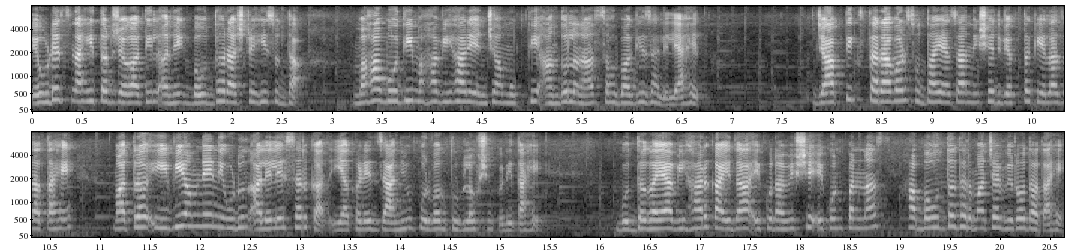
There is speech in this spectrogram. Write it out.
एवढेच नाही तर जगातील अनेक बौद्ध राष्ट्रेही सुद्धा महाबोधी महाविहार यांच्या मुक्ती आंदोलनात सहभागी झालेले आहेत. जागतिक स्तरावर सुद्धा याचा निषेध व्यक्त केला जात आहे. मात्र ईव्हीएमने निवडून आलेले सरकार याकडे जाणीवपूर्वक दुर्लक्ष करीत आहे. बुद्धगया विहार कायदा एकोणावीसशे एकोणपन्नास हा बौद्ध धर्माच्या विरोधात आहे.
